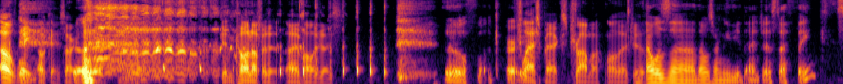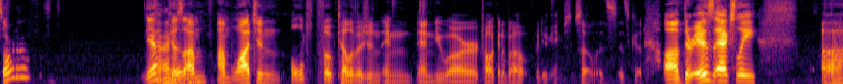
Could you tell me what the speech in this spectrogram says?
Oh wait, okay, sorry. Getting caught up in it. I apologize. oh fuck! All right. Flashbacks, trauma, all that jazz. That was uh that was our media digest, I think, sort of. Yeah, because. I'm I'm watching old folk television and and you are talking about video games, so it's it's good. Uh, there is actually, uh,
